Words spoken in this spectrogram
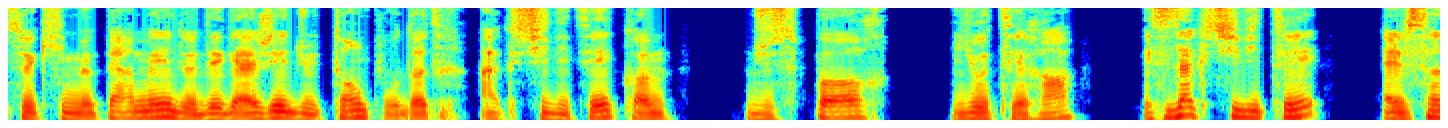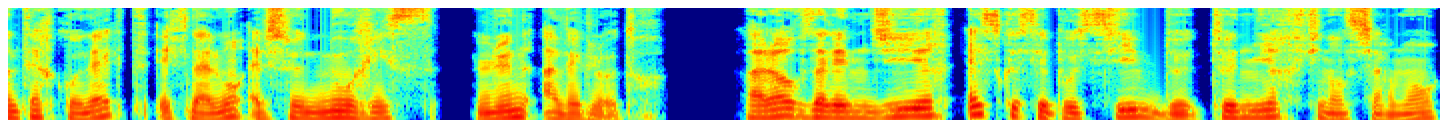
ce qui me permet de dégager du temps pour d'autres activités comme du sport, Yotera. Et ces activités, elles s'interconnectent et finalement elles se nourrissent l'une avec l'autre. Alors vous allez me dire, est-ce que c'est possible de tenir financièrement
